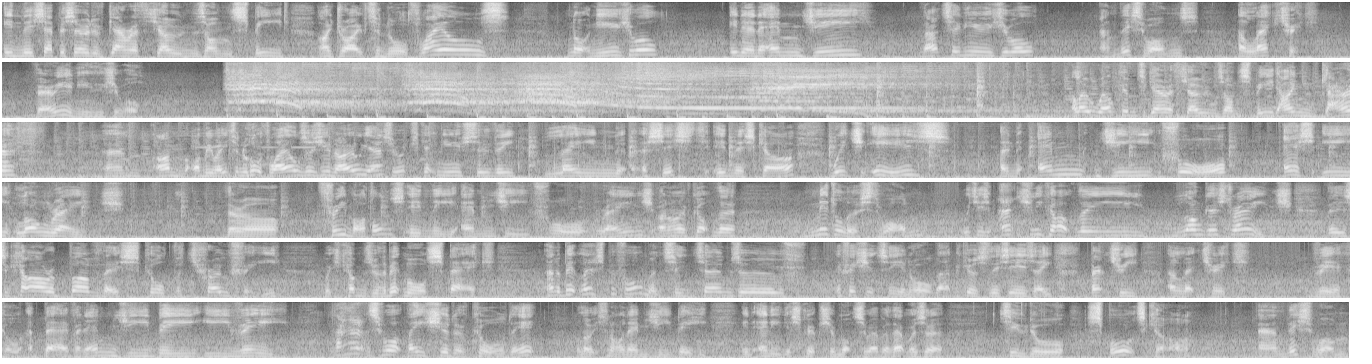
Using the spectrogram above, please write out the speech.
In this episode of Gareth Jones on Speed, I drive to North Wales. Not unusual. In an MG, that's unusual. And this one's electric. Very unusual. Hello, welcome to Gareth Jones on Speed. I'm Gareth and I'm on my way to North Wales, as you know. Yes, oops, getting used to the lane assist in this car, which is an MG4 SE long range. There are three models in the MG4 range, and I've got the middlest one, which has actually got the longest range. There's a car above this called the Trophy, which comes with a bit more spec and a bit less performance in terms of efficiency and all that, because this is a battery electric vehicle, a BEV, an MGB EV. That's what they should have called it, although it's not an MGB in any description whatsoever. That was a two door sports car, and this one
